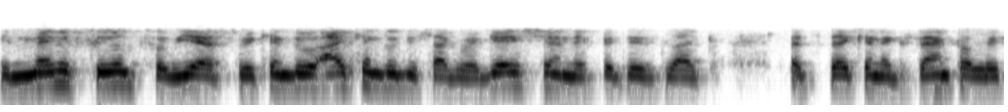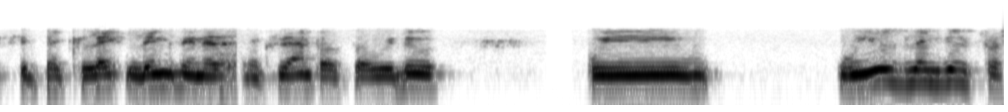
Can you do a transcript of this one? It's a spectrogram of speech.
in many fields. So yes, we can do I can do this aggregation. If it is like let's take an example. If you take LinkedIn as an example, so we do we we use LinkedIn for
